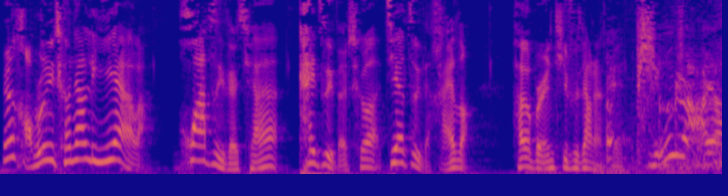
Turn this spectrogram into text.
人好不容易成家立业了，花自己的钱开自己的车接自己的孩子。还有本人提出家长会，凭啥呀？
